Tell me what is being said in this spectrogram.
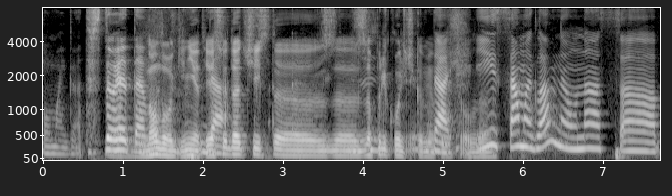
о май гад, что это? Налоги, нет, да. я сюда чисто за, за прикольчиками да. пришел. Да. И самое главное у нас а,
